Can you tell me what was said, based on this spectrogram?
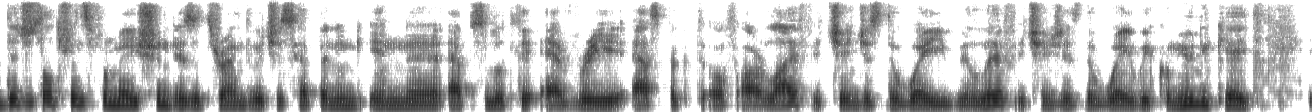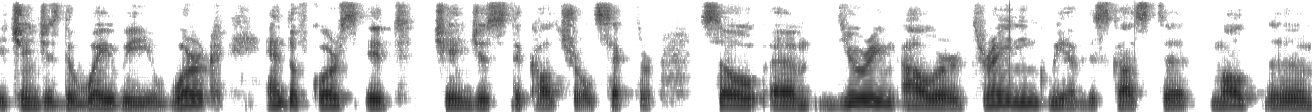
digital transformation is a trend which is happening in uh, absolutely every aspect of our life. It changes the way we live, it changes the way we communicate, it changes the way we work, and of course, it changes the cultural sector. So, um, during our training, we have discussed uh, mul- uh,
